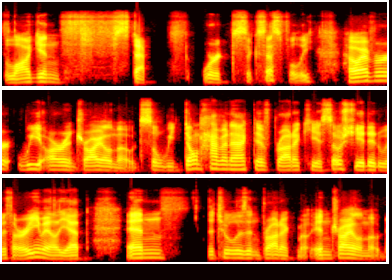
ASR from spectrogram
the login step worked successfully. However, we are in trial mode, so we don't have an active product key associated with our email yet. And the tool is in product mode, in trial mode.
